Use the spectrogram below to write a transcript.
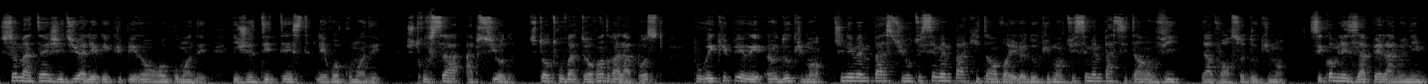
Ce matin, j'ai dû aller récupérer en recommandé. Et je déteste les recommandés. Je trouve ça absurde. Tu te retrouves à te rendre à la poste pour récupérer un document. Tu n'es même pas sûr, tu sais même pas qui t'a envoyé le document. Tu sais même pas si tu as envie d'avoir ce document. C'est comme les appels anonymes.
